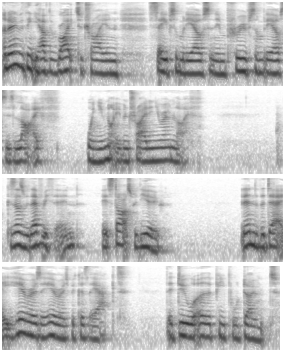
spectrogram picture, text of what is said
I don't even think you have the right to try and save somebody else and improve somebody else's life when you've not even tried in your own life. Because as with everything, it starts with you. At the end of the day, heroes are heroes because they act. They do what other people don't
